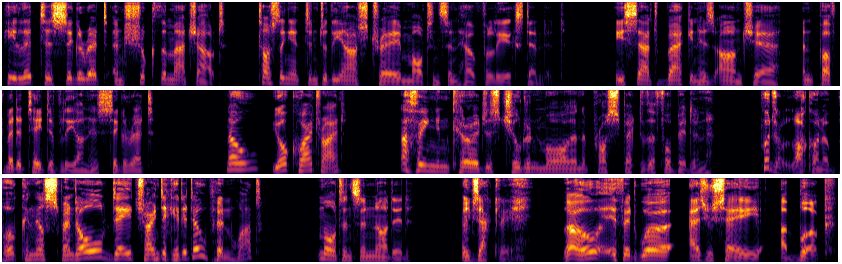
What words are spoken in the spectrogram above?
He lit his cigarette and shook the match out, tossing it into the ashtray Mortensen helpfully extended. He sat back in his armchair and puffed meditatively on his cigarette. No, you're quite right. Nothing encourages children more than the prospect of the forbidden. Put a lock on a book and they'll spend all day trying to get it open, what? Mortensen nodded. Exactly. Though, if it were, as you say, a book,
